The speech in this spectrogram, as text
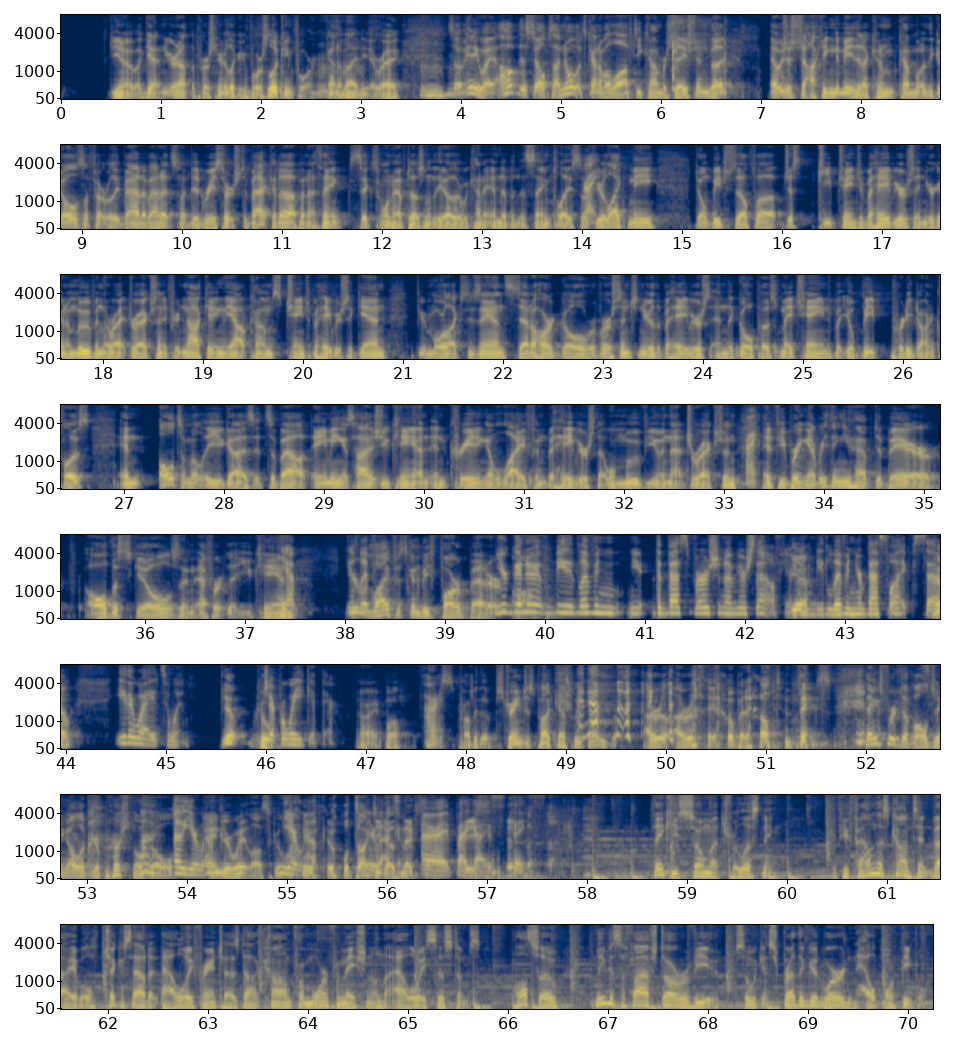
You know, again, you're not the person you're looking for is looking for kind of Mm-hmm. idea, right? So anyway, I hope this helps. I know it's kind of a lofty conversation, but it was just shocking to me that I couldn't come up with the goals. I felt really bad about it. So I did research to back it up. And I think six, one half dozen of the other, we kind of end up in the same place. So if you're like me, don't beat yourself up. Just keep changing behaviors and you're going to move in the right direction. If you're not getting the outcomes, change behaviors again. If you're more like Suzanne, set a hard goal, reverse engineer the behaviors, and the goalpost may change, but you'll be pretty darn close. And ultimately, you guys, it's about aiming as high as you can and creating a life and behaviors that will move you in that direction. Right. And if you bring everything you have to bear, all the skills and effort that you can, Yep. You're your living- life is going to be far better. You're going off. to be living the best version of yourself. You're Yeah. going to be living your best life. So Yep. Either way, it's a win, Yep. Cool. whichever way you get there. All right. Well, that right. probably the strangest podcast we've done, but I, re- I really hope it helped. And thanks, thanks for divulging all of your personal oh, goals oh, you're welcome. and your weight loss goals. You're welcome. we'll talk You're to you guys welcome. next time. All right. Bye, Peace. guys. Thanks. Thank you so much for listening. If you found this content valuable, check us out at alloyfranchise.com for more information on the Alloy systems. Also, leave us a five star review so we can spread the good word and help more people.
